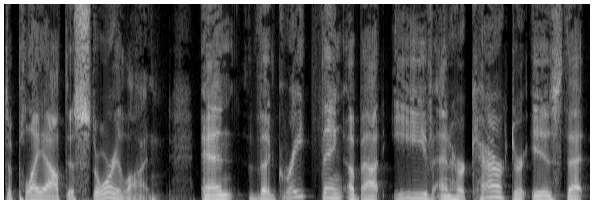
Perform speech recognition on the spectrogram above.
to play out this storyline. And the great thing about Eve and her character is that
